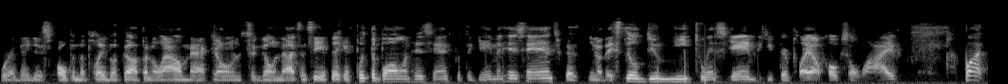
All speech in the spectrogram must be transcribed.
where they just open the playbook up and allow Mac Jones to go nuts and see if they can put the ball in his hands, put the game in his hands, because you know they still do need to win this game to keep their playoff hopes alive. But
